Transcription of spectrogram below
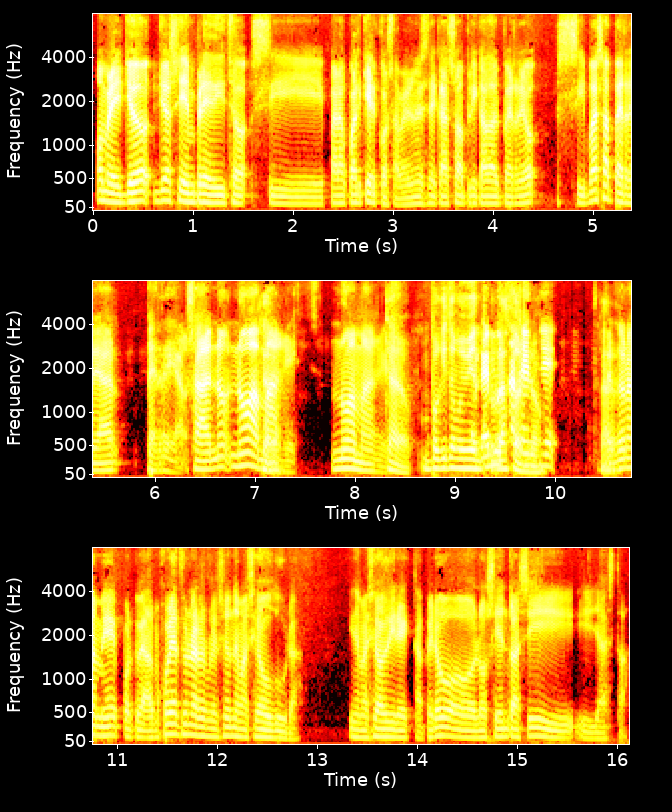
Hombre, yo, yo siempre he dicho, si para cualquier cosa, pero en este caso aplicado al perreo, si vas a perrear, perrea. O sea, no, no amagues, no amagues. Claro, un poquito muy bien. Hay mucha gente, perdóname, porque a lo mejor voy a hacer una reflexión demasiado dura y demasiado directa, pero lo siento así y, ya está.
